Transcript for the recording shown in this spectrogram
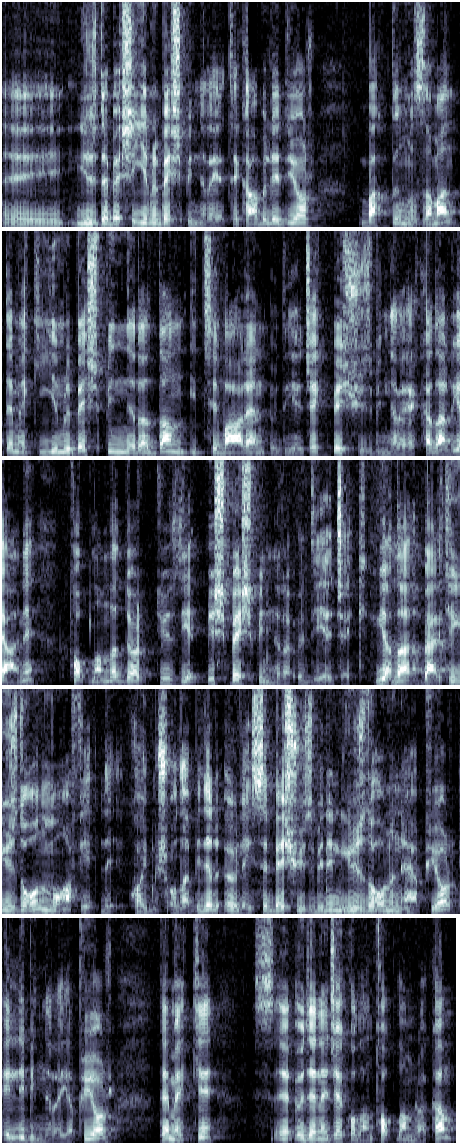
%5'i 25 bin liraya tekabül ediyor. Baktığımız zaman demek ki 25 bin liradan itibaren ödeyecek 500 bin liraya kadar yani toplamda 475 bin lira ödeyecek. Ya da belki %10 muafiyetli koymuş olabilir. Öyleyse 500 binin %10'u ne yapıyor? 50 bin lira yapıyor. Demek ki e, ödenecek olan toplam rakam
